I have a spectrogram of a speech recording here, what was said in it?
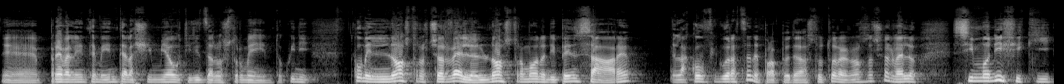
eh, prevalentemente la scimmia utilizza lo strumento. Quindi come il nostro cervello, il nostro modo di pensare, la configurazione proprio della struttura del nostro cervello si modifichi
